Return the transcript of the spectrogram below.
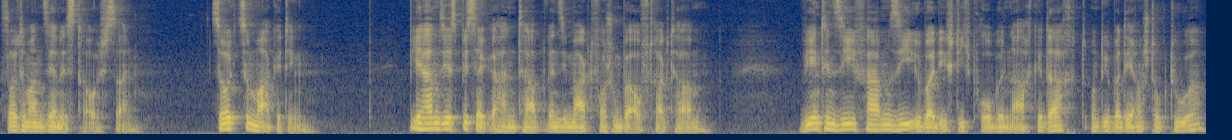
sollte man sehr misstrauisch sein. Zurück zum Marketing. Wie haben Sie es bisher gehandhabt, wenn Sie Marktforschung beauftragt haben? Wie intensiv haben Sie über die Stichprobe nachgedacht und über deren Struktur?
